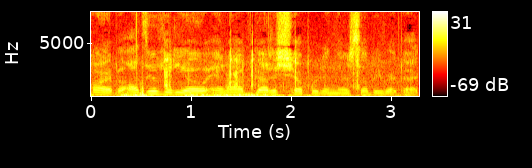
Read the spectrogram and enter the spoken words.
All right, but I'll do a video, and I've got a shepherd in there, so I'll be right back.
